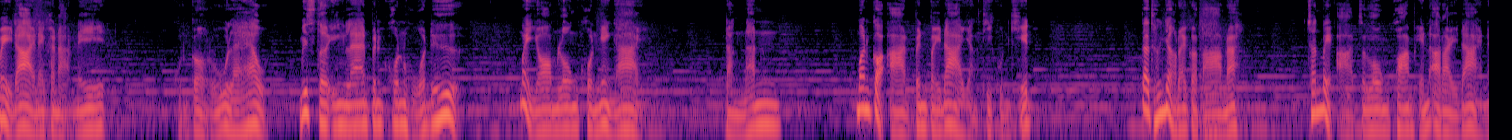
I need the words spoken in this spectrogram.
ไม่ได้ในขณะนี้ คุณก็รู้แล้ว มิสเตอร์อิงแลนด์เป็นคนหัวดื้อ ไม่ยอมลงคนง่ายๆ ดังนั้น มันก็อาจเป็นไปได้อย่างที่คุณคิด แต่ถึงอย่างไรก็ตามนะ ฉันไม่อาจจะลงความเห็นอะไรได้ใน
